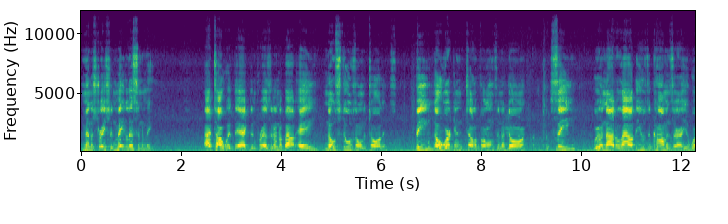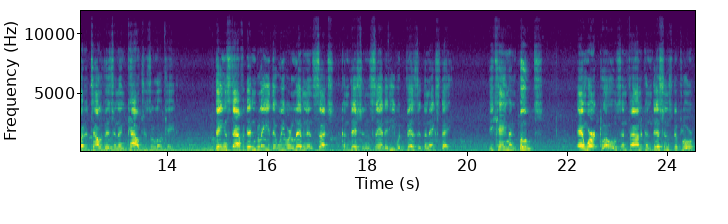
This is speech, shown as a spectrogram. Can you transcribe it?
administration may listen to me. I talked with the acting president about A, no stools on the toilets, B, no working telephones in the dorm, C, we were not allowed to use the commons area where the television and couches are located. Dean Stafford didn't believe that we were living in such conditions said that he would visit the next day. He came in boots and work clothes and found the conditions deplorable.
